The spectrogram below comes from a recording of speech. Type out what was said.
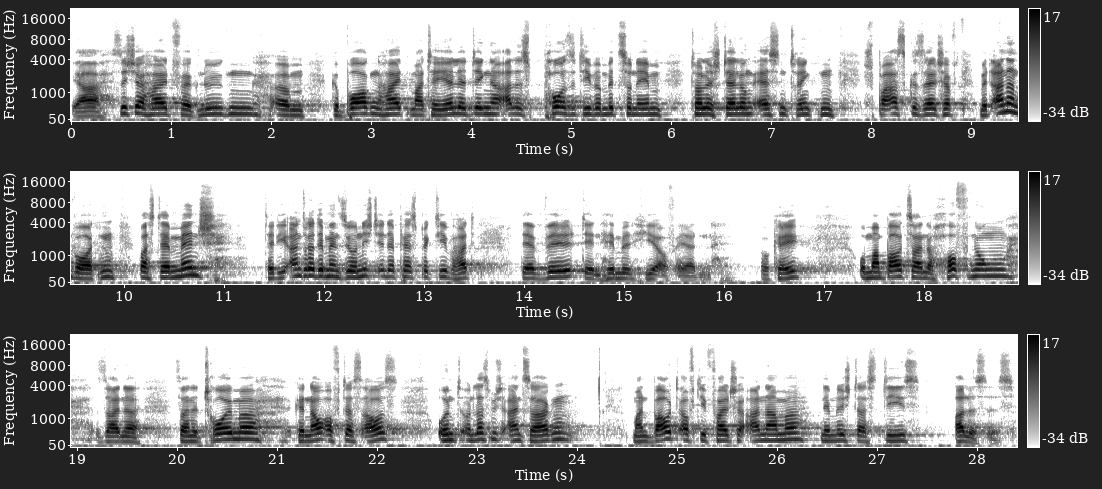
ja, Sicherheit, Vergnügen, ähm, Geborgenheit, materielle Dinge, alles Positive mitzunehmen, tolle Stellung, Essen, Trinken, Spaßgesellschaft. Mit anderen Worten, was der Mensch der die andere Dimension nicht in der Perspektive hat, der will den Himmel hier auf Erden. Okay? Und man baut seine Hoffnungen, seine, seine Träume genau auf das aus. Und, und lass mich eins sagen, man baut auf die falsche Annahme, nämlich dass dies alles ist.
